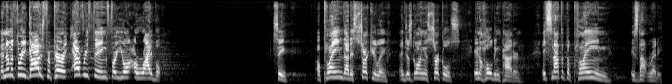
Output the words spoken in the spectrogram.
And number three, God is preparing everything for your arrival. See, a plane that is circling and just going in circles in a holding pattern. It's not that the plane is not ready.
